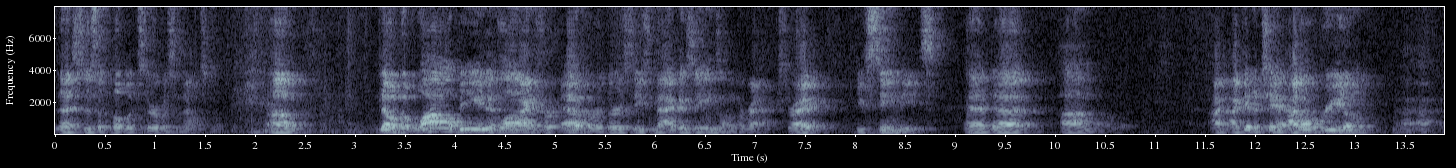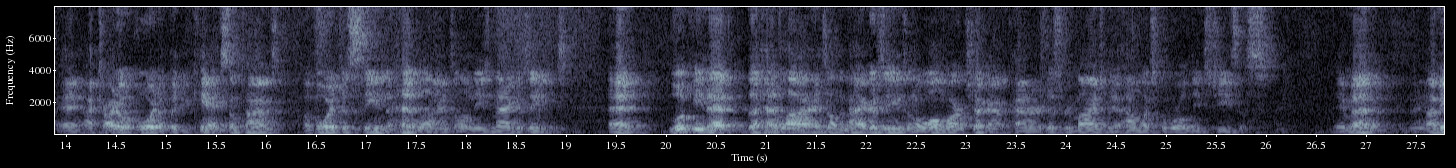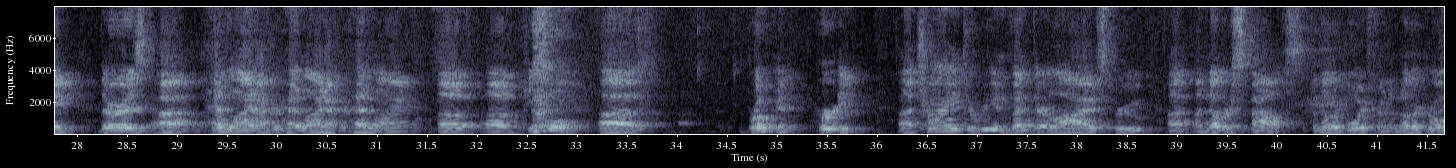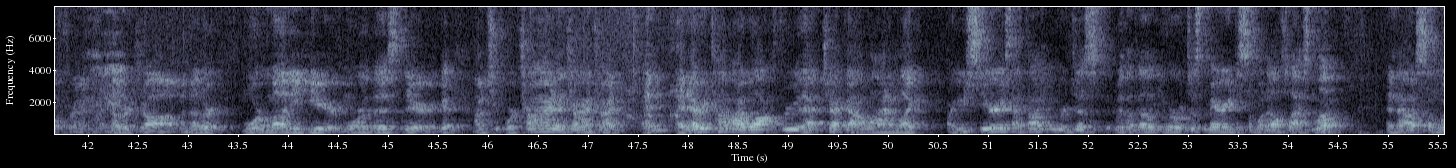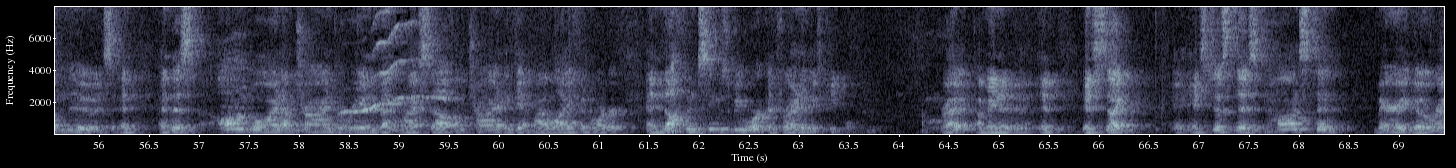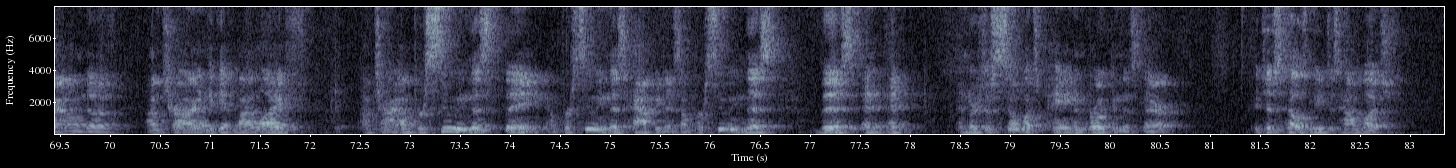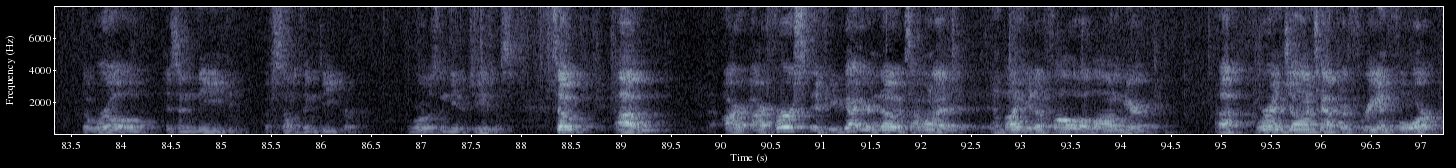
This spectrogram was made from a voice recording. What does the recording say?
That's just a public service announcement. Um, no, but while being in line forever, there's these magazines on the racks, right? You've seen these. And uh, um, I, I, get a chance, I don't read them, I, I, try to avoid them, but you can't sometimes avoid just seeing the headlines on these magazines. And looking at the headlines on the magazines and a Walmart checkout counter just reminds me of how much the world needs Jesus. Amen? Amen. I mean, there is uh, headline after headline after headline of, of people uh, broken, hurting, uh, trying to reinvent their lives through another spouse, another boyfriend, another girlfriend, another job, another more money here, more of this there. I'm, we're trying and trying and trying. And, and every time I walk through that checkout line, I'm like, are you serious? I thought you were just with another, you were just married to someone else last month. And now it's someone new. It's, and, and this ongoing, I'm trying to reinvent myself. I'm trying to get my life in order. And nothing seems to be working for any of these people right? I mean, it, it, it's like, it's just this constant merry-go-round of I'm trying to get my life, I'm trying, I'm pursuing this thing, I'm pursuing this happiness, I'm pursuing this, this, and, and, and there's just so much pain and brokenness there. It just tells me just how much the world is in need of something deeper. The world is in need of Jesus. So, um, our, our first, if you've got your notes, I want to invite you to follow along here. Uh, we're in John chapter 3 and 4.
